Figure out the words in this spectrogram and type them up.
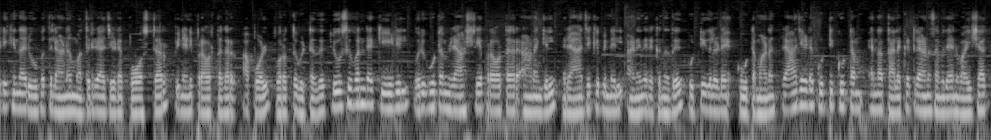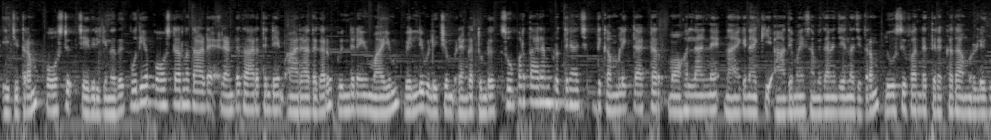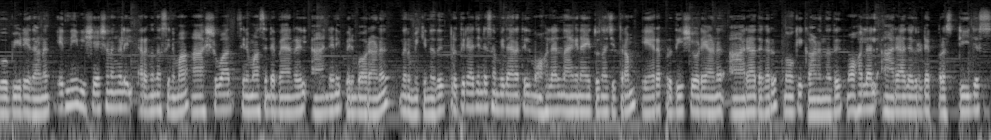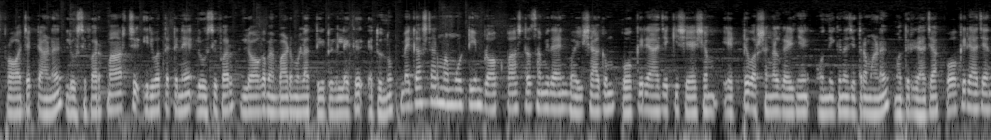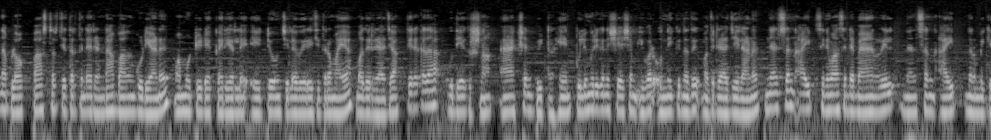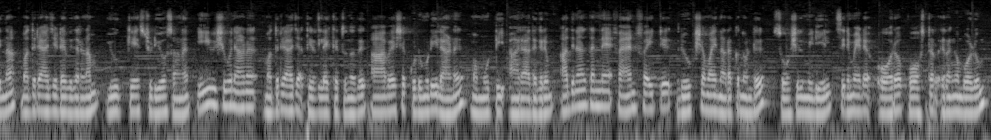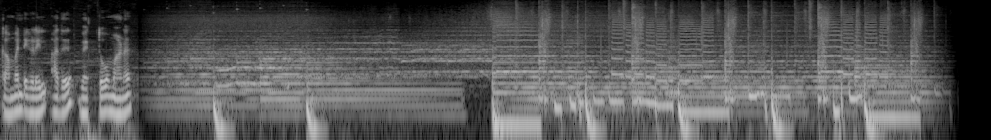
തിരിച്ചടിക്കുന്ന രൂപത്തിലാണ് മധുരരാജയുടെ പോസ്റ്റർ. പിന്നണി പ്രവർത്തകർ അപ്പോൾ പുറത്തുവിട്ടത്. ലൂസിഫറിന്റെ കീഴിൽ ഒരു കൂട്ടം രാഷ്ട്രീയ പ്രവർത്തകർ ആണെങ്കിൽ രാജയ്ക്ക് പിന്നിൽ അണിനിരക്കുന്നത് കുട്ടികളുടെ കൂട്ടമാണ്. രാജയുടെ കുട്ടിക്കൂട്ടം എന്ന തലക്കെട്ടിലാണ് സംവിധായകൻ വൈശാഖ് ഈ ചിത്രം പോസ്റ്റ് ചെയ്തിരിക്കുന്നത്. പുതിയ പോസ്റ്ററിന് താഴെ രണ്ട് താരത്തിന്റെയും ആരാധകർ പിന്തുണയുമായും വെല്ലുവിളിച്ചും രംഗത്തുണ്ട്. സൂപ്പർ താരം പൃഥ്വിരാജ് ദി കംപ്ലീറ്റ് ആക്ടർ മോഹൻലാലിനെ നായകനാക്കി ആദ്യമായി സംവിധാനം ചെയ്യുന്ന ചിത്രം ലൂസിഫറിന്റെ തിരക്കഥ മുരളി ഗോപിയുടേതാണ് എന്നീ വിശേഷണങ്ങളിൽ ഇറങ്ങുന്ന സിനിമ ആശീർവാദ് സിനിമാസിന്റെ ബാനറിൽ ആന്റണി പെരുമ്പോറാണ് നിർമ്മിക്കുന്നത്. പൃഥ്വിരാജിന്റെ സംവിധാനത്തിൽ മോഹൻലാൽ നായകനായി എത്തുന്ന ചിത്രം ഏറെ പ്രതീക്ഷയോടെയാണ് ആരാധകർ നോക്കിക്കാണുന്നത്. മോഹൻലാൽ ആരാധകരുടെ പ്രസ്റ്റീജിയസ് പ്രോജക്റ്റ് ആണ് ലൂസിഫർ. മാർച്ച് ഇരുപത്തെട്ടിന് ലൂസിഫർ ലോകമെമ്പാടുമുള്ള തിയേറ്ററുകളിലേക്ക് എത്തുന്നു. മെഗാസ്റ്റാർ മമ്മൂട്ടിയും ബ്ലോക്ക് ബാസ്റ്റർ സംവിധായകൻ വൈശാഖും പോക്ക് രാജയ്ക്ക് ശേഷം എട്ട് വർഷങ്ങൾ കഴിഞ്ഞ് ഒന്നിക്കുന്ന ചിത്രമാണ് മധുരരാജ പോക്ക് രാജ എന്ന ബ്ലോക്ക് ബാസ്റ്റർ ചിത്രത്തിന്റെ രണ്ടാം ഭാഗം കൂടിയാണ് മമ്മൂട്ടിയുടെ കരിയറിലെ ഏറ്റവും ചിലവേറിയ ചിത്രമായ മധുരരാജ. തിരക്കഥ ഉദയകൃഷ്ണ ആക്ഷൻ പീറ്റർ ഹെയ്ൻ പുലിമുരുകന് ശേഷം ഇവർ ഒന്നിക്കുന്നത് മധുരരാജയിലാണ്. നെൽസൺ ഐപ് സിനിമാസിന്റെ ബാനറിൽ നെൽസൺ ഐപ് നിർമ്മിക്കുന്ന മധുരാജയുടെ വിതരണം യു കെ സ്റ്റുഡിയോസ് ആണ്. ഈ വിഷുവിനാണ് മധുരാജ തിയേറ്ററിലേക്ക് എത്തുന്നത്. ആവേശ കൊടുമുടിയിലാണ് മമ്മൂട്ടി ആരാധകരും. അതിനാൽ തന്നെ ഫാൻ ഫൈറ്റ് രൂക്ഷമായി നടക്കുന്നുണ്ട് സോഷ്യൽ മീഡിയയിൽ. സിനിമയുടെ ഓരോ പോസ്റ്റർ ഇറങ്ങുമ്പോഴും കമന്റുകളിൽ അത് വ്യക്തവുമാണ്.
